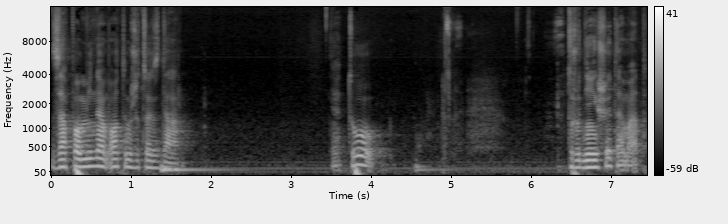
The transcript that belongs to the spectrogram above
Zapominam o tym, że to jest dar. Tu trudniejszy temat.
